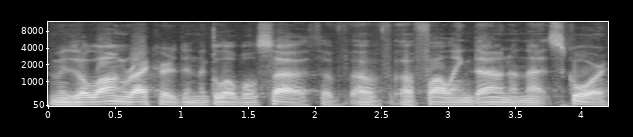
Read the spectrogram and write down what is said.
I mean, there's a long record in the Global South of, of, of falling down on that score.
